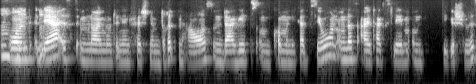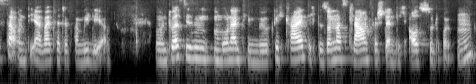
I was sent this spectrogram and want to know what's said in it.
Mhm. Und der ist im Neumond in den Fischen im dritten Haus. Und da geht es um Kommunikation, um das Alltagsleben, um die Geschwister und die erweiterte Familie. Und du hast diesen Monat die Möglichkeit, dich besonders klar und verständlich auszudrücken.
